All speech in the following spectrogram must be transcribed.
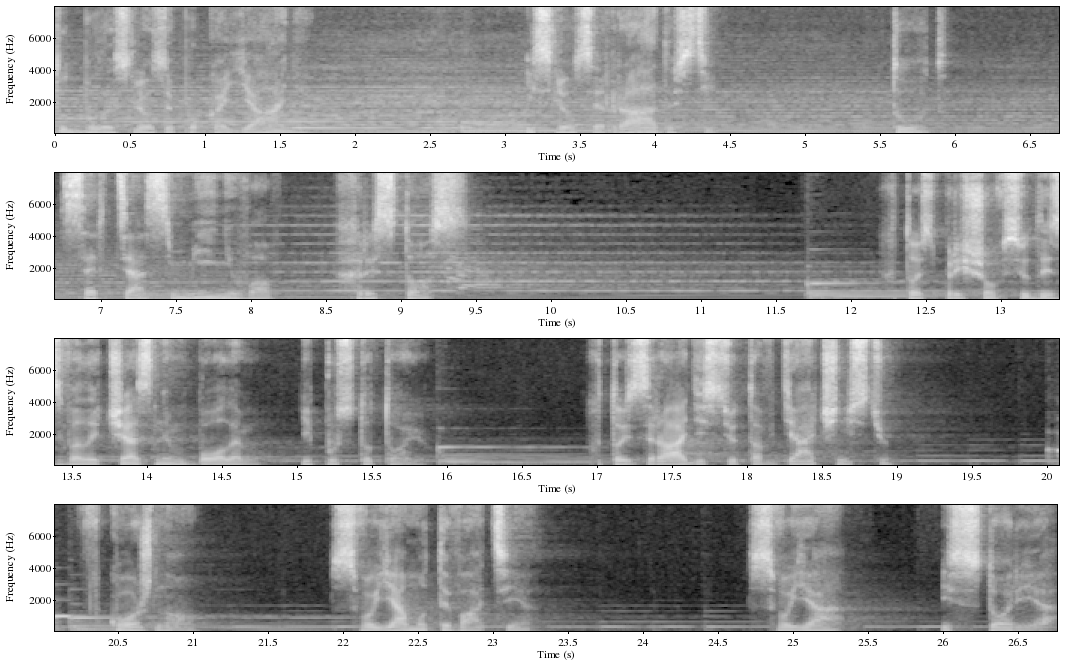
Тут були сльози покаяння і сльози радості. Тут серця змінював Христос. Хтось прийшов сюди з величезним болем і пустотою, хтось з радістю та вдячністю. В кожного своя мотивація, своя історія.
